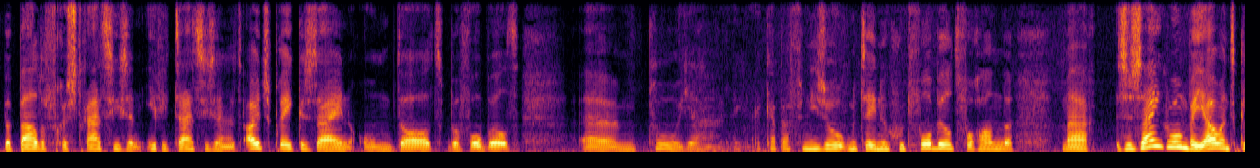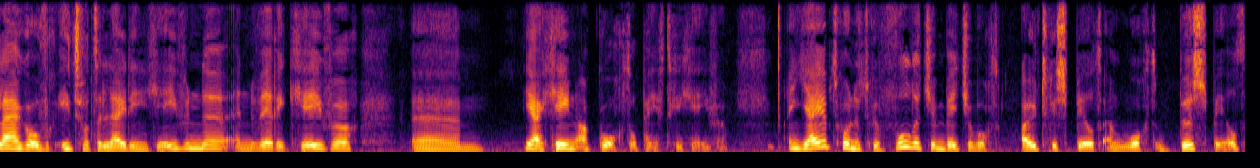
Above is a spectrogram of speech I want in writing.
bepaalde frustraties en irritaties aan het uitspreken zijn. Omdat bijvoorbeeld. Um, ja, ik heb even niet zo meteen een goed voorbeeld voorhanden. Maar ze zijn gewoon bij jou aan het klagen over iets wat de leidinggevende en de werkgever um, ja, geen akkoord op heeft gegeven. En jij hebt gewoon het gevoel dat je een beetje wordt uitgespeeld en wordt bespeeld.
